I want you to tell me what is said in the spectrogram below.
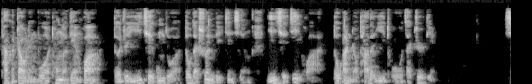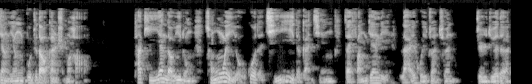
他和赵令波通了电话，得知一切工作都在顺利进行，一切计划都按照他的意图在制定。向英不知道干什么好，他体验到一种从未有过的奇异的感情，在房间里来回转圈，只觉得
